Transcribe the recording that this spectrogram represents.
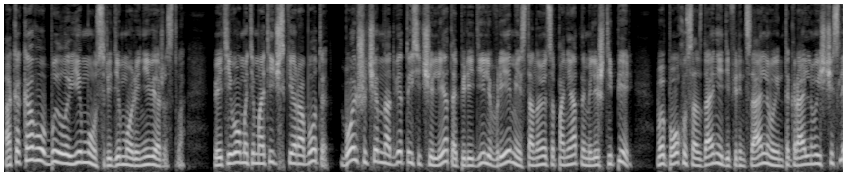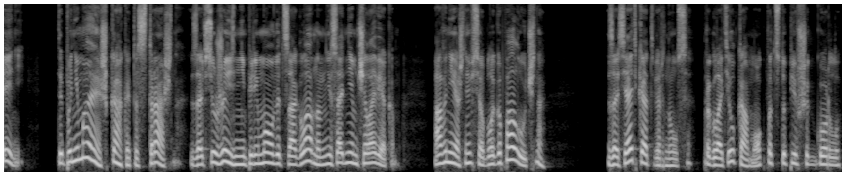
А каково было ему среди моря невежества? Ведь его математические работы больше чем на 2000 лет опередили время и становятся понятными лишь теперь, в эпоху создания дифференциального и интегрального исчислений. Ты понимаешь, как это страшно? За всю жизнь не перемолвиться о главном ни с одним человеком. А внешне все благополучно. Засядька отвернулся, проглотил комок, подступивший к горлу,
